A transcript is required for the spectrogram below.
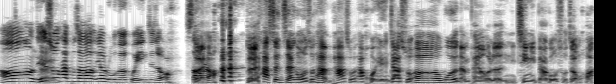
哦，你是说他不知道要如何回应这种骚扰？对，他甚至还跟我说，他很怕说他回人家说，呃，我有男朋友了，你请你不要跟我说这种话。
